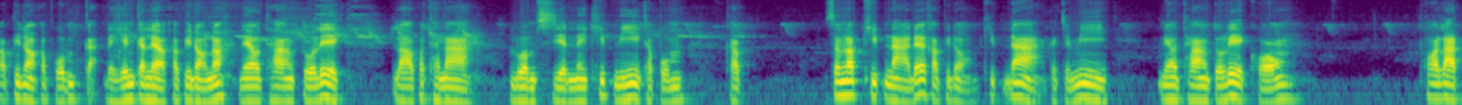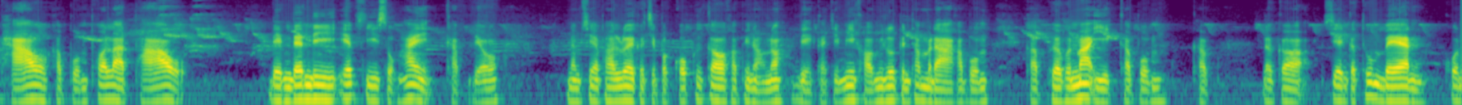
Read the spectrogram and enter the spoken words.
รับพี่น้องครับผมกได้เห็นกันแล้วครับพี่น้องเนาะแนวทางตัวเลขลาวพัฒนารวมเสียนในคลิปนี้ครับผม สำหรับคลิปหน้าเด้อครับพี่น้อง คลิปหน้าก็จะมีแนวทางตัวเลขของพ่อลาดพร้าวครับผมพ่อลาดพร้าวเด่นเด่นดี FC ส่งให้ครับ เดี๋ยวน้ำเชื่อพาเรื่อยก็จะประกบคือเก่าครับพี่น้องเนาะเด็กก็จะมีเขามีรุดเป็นธรรมดาครับผมครับเพื่อเพิ่นมาอีกครับผมครับ แล้วก็เซียนกระทุ่มแบนคน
